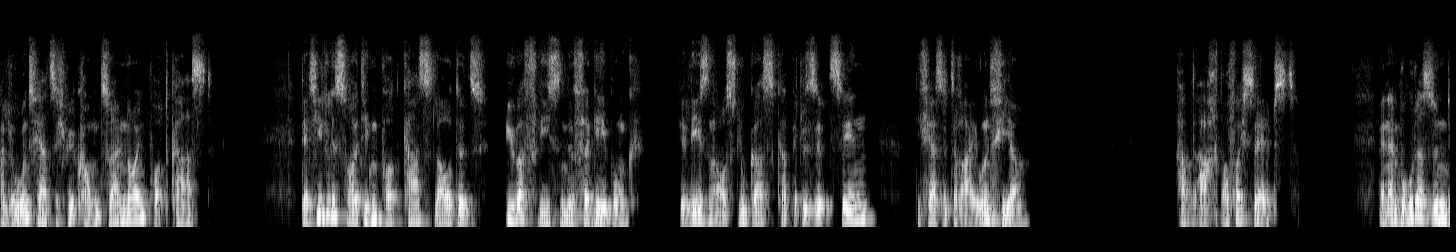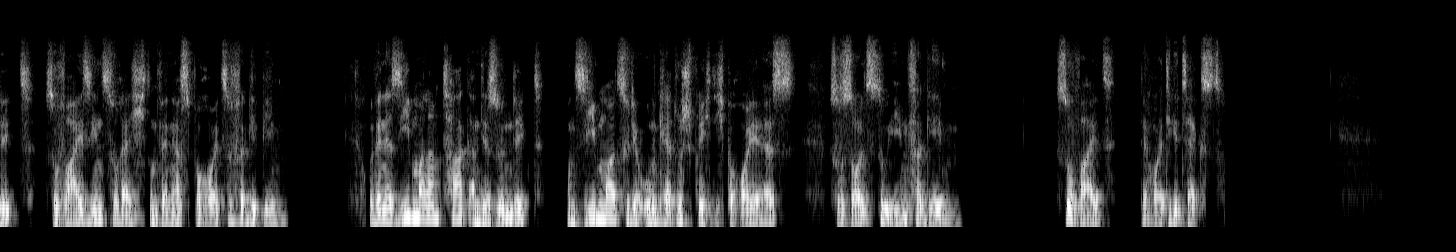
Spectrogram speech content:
Hallo und herzlich willkommen zu einem neuen Podcast. Der Titel des heutigen Podcasts lautet Überfließende Vergebung. Wir lesen aus Lukas Kapitel 17, die Verse 3 und 4. Habt Acht auf euch selbst. Wenn ein Bruder sündigt, so weise ihn zurecht und wenn er es bereut, so vergib ihm. Und wenn er siebenmal am Tag an dir sündigt und siebenmal zu dir umkehrt und spricht, ich bereue es, so sollst du ihm vergeben. Soweit der heutige Text.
